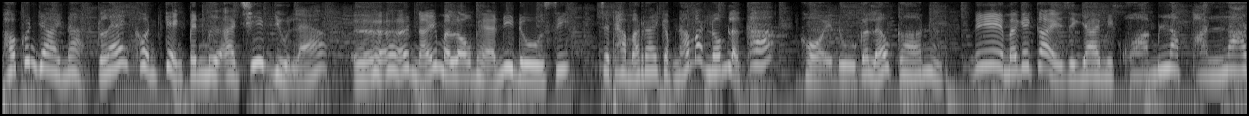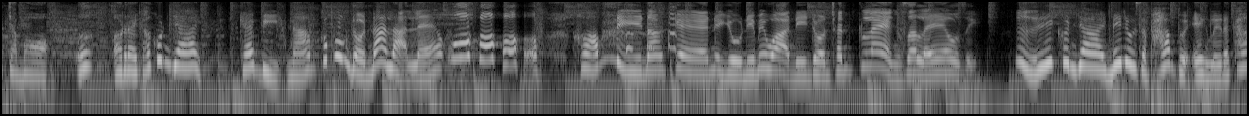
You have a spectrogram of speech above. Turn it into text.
เพราะคุณยายน่ะ แกล้งคนเก่งเป็นมืออาชีพอยู่แล้ว เออ ไหนมาลองแผนนี่ดูสิจะทำอะไรกับน้ำอัดลมเหรอคะ คอยดูก็แล้วกัน ดีมาใกล้ๆสิยายมีความลับพันล่าจะบอก เอออะไรคะคุณยาย แค่บีบน้ำก็พุ่งโดนหน้าหลานแล้ว โอ้โหขำดีนะแกเนี่ยอยู่ดีไม่ว่าดีจนฉันแกล้งซะแล้วสิเอ้ยคุณยายไม่ดูสภาพตัวเองเลยนะคะ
